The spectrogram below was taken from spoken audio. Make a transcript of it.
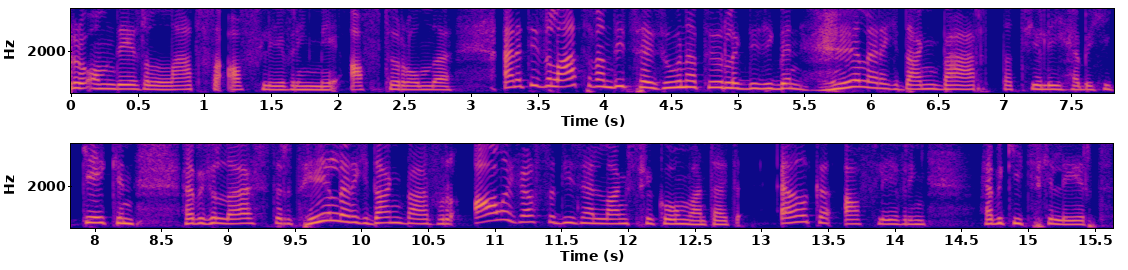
om deze laatste aflevering mee af te ronden. En het is de laatste van dit seizoen natuurlijk, dus ik ben heel erg dankbaar dat jullie hebben gekeken, hebben geluisterd. Heel erg dankbaar voor alle gasten die zijn langsgekomen, want uit elke aflevering Heb ik iets geleerd?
